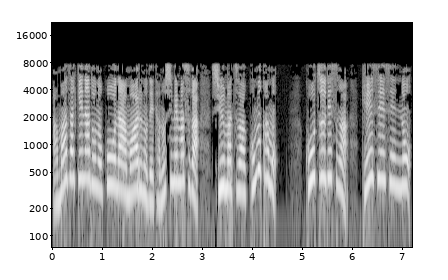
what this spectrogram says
甘酒などのコーナーもあるので楽しめますが、週末は混むかも。交通ですが、京成線の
